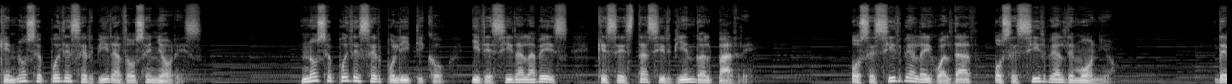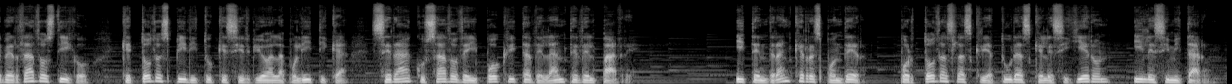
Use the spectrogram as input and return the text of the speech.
que no se puede servir a dos señores. No se puede ser político y decir a la vez que se está sirviendo al Padre. O se sirve a la igualdad o se sirve al demonio. De verdad os digo que todo espíritu que sirvió a la política será acusado de hipócrita delante del Padre. Y tendrán que responder por todas las criaturas que le siguieron y les imitaron.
